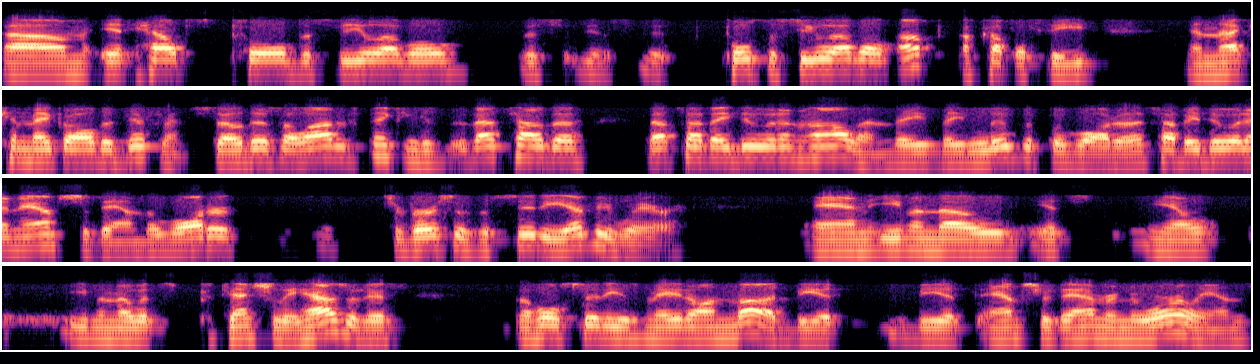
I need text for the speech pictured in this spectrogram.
um, it helps pull the sea level, this, it pulls the sea level up a couple feet, and that can make all the difference. So there's a lot of thinking. 'cause That's how the that's how they do it in Holland. They they live with the water. That's how they do it in Amsterdam. The water traverses the city everywhere, and even though it's you know even though it's potentially hazardous, the whole city is made on mud, be it be it Amsterdam or New Orleans,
